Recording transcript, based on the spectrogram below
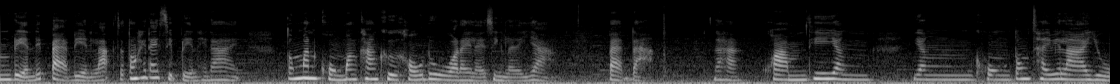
ำเหรียญได้แปดเหรียญละ จะต้องให้ได้สิบเหรียญให้ได้ ต้องมั่นคงบางครั้งคือเขาดูอะไรหลายสิ่งหลายอย่างแปดดาบนะคะ ความที่ยังยังคงต้องใช้เวลาอยู่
